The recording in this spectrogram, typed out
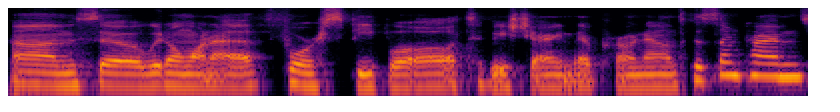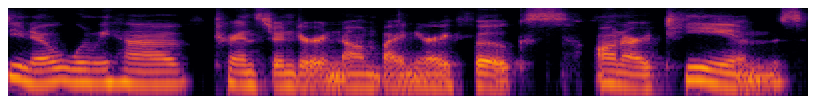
Um, so we don't want to force people to be sharing their pronouns because sometimes, you know, when we have transgender and non-binary folks on our teams,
